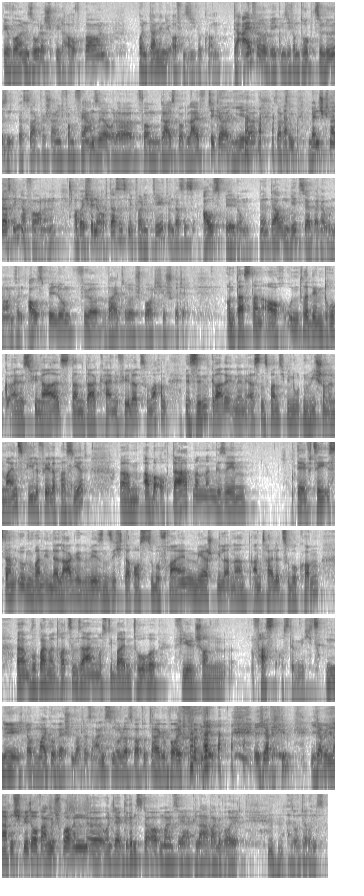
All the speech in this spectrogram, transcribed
Wir wollen so das Spiel aufbauen und dann in die Offensive kommen. Der einfache Weg, um sich vom Druck zu lösen, das sagt wahrscheinlich vom Fernseher oder vom Geisbock Live-Ticker jeder, sagt so, Mensch, knall das Ding nach vorne. Ne? Aber ich finde, auch das ist eine Qualität und das ist Ausbildung. Ne? Darum geht es ja bei der U19. Ausbildung für weitere sportliche Schritte. Und das dann auch unter dem Druck eines Finals, dann da keine Fehler zu machen. Es sind gerade in den ersten 20 Minuten, wie schon in Mainz, viele Fehler passiert. Ja. Ähm, aber auch da hat man dann gesehen, der FC ist dann irgendwann in der Lage gewesen, sich daraus zu befreien, mehr Spielanteile zu bekommen. Äh, wobei man trotzdem sagen muss, die beiden Tore fielen schon fast aus dem Nichts. Nee, ich glaube, Maiko Weschenbach das 1-0, das war total gewollt von ihm. ich habe ihn, hab ihn nach dem Spiel darauf angesprochen äh, und der grinste auch und meinte, ja klar, war gewollt. Also unter uns.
